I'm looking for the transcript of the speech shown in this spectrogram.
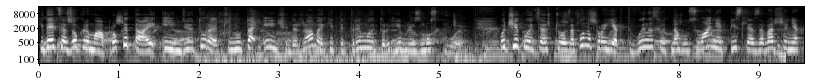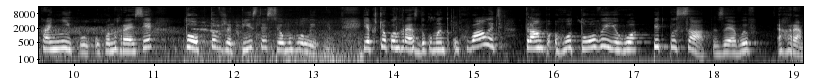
Йдеться зокрема про Китай, Індію, Туреччину та інші держави, які підтримують торгівлю з Москвою. Очікується, що законопроєкт винесуть на голосування після завершення канікул у конгресі. Тобто вже після 7 липня. Якщо конгрес документ ухвалить, Трамп готовий його підписати, заявив Грем.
